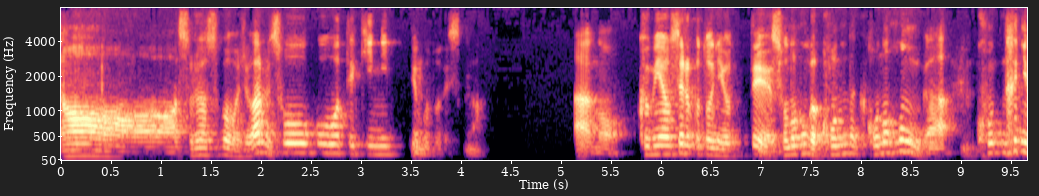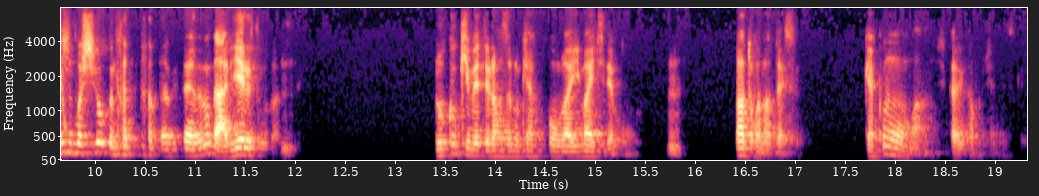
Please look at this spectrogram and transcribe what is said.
ああ、それはすごい面白い。ある意味総合的にっていうことですか？あの組み合わせることによってその本がこんなこの本がこんなに面白くなったんだみたいなのがあり得るってことなんです。6決めてるはずの脚本がいまいちでも、うんなんとかなったりする。逆もまあしっかりかもしれないですけ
